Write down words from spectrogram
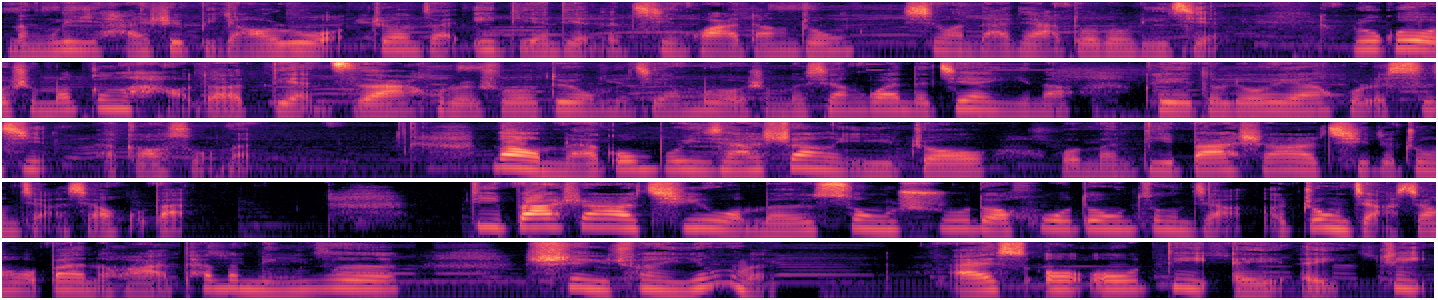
能力还是比较弱，正在一点点的进化当中，希望大家多多理解。如果有什么更好的点子啊，或者说对我们节目有什么相关的建议呢，可以都留言或者私信来告诉我们。那我们来公布一下上一周我们第八十二期的中奖小伙伴。第八十二期我们送书的互动赠奖呃中奖小伙伴的话，他的名字是一串英文。S O O D A A G，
